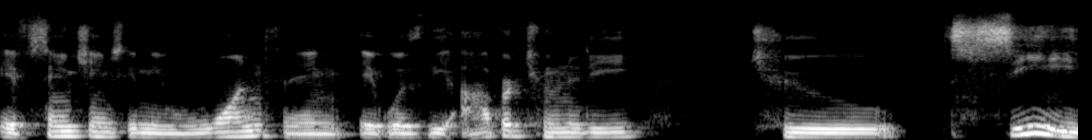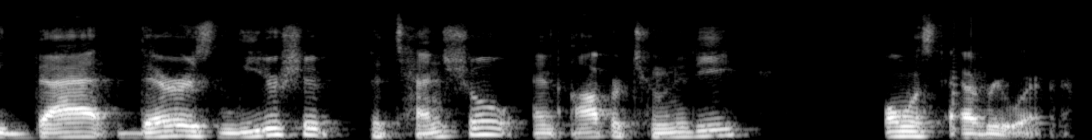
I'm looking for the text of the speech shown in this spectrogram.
if st james gave me one thing it was the opportunity to see that there is leadership potential and opportunity almost everywhere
